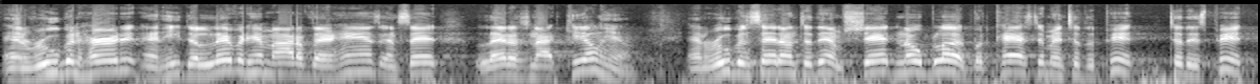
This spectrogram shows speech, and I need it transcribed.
And Reuben heard it, and he delivered him out of their hands, and said, Let us not kill him. And Reuben said unto them, Shed no blood, but cast him into the pit, to this pit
